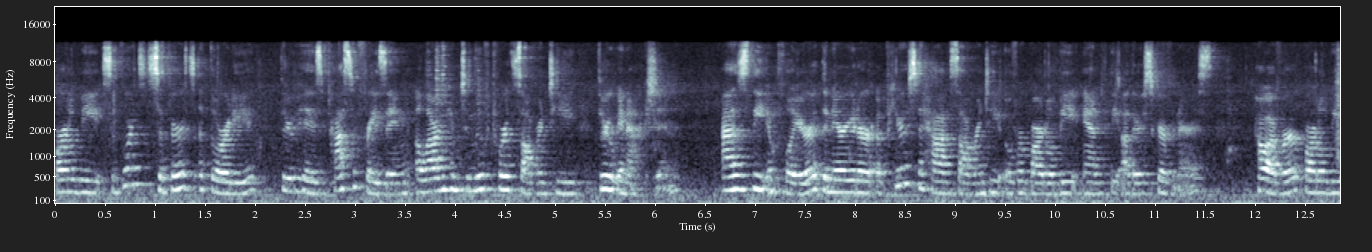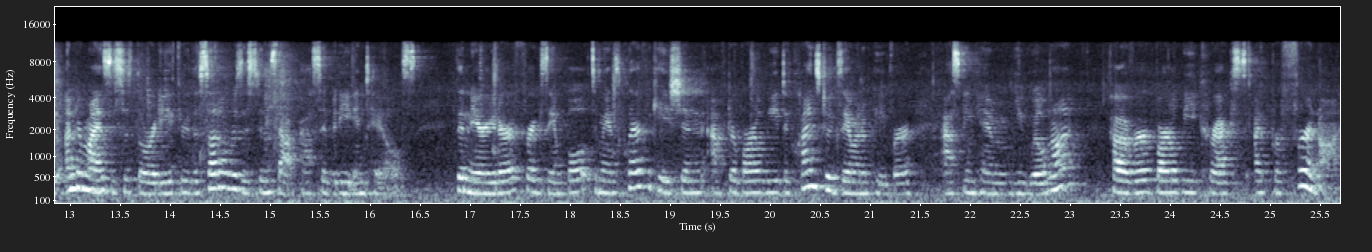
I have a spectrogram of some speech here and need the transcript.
Bartleby subverts authority through his passive phrasing, allowing him to move towards sovereignty through inaction. As the employer, the narrator appears to have sovereignty over Bartleby and the other scriveners. However, Bartleby undermines this authority through the subtle resistance that passivity entails. The narrator, for example, demands clarification after Bartleby declines to examine a paper, asking him, You will not? However, Bartleby corrects, I prefer not.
